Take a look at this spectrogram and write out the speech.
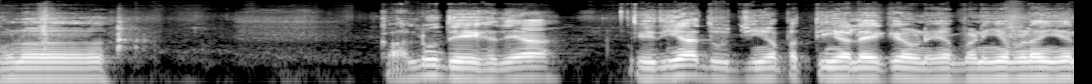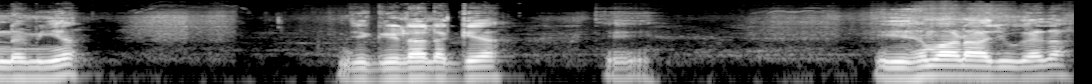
ਹੁਣ ਕੱਲ ਨੂੰ ਦੇਖਦੇ ਆ ਇਹਦੀਆਂ ਦੂਜੀਆਂ ਪੱਤੀਆਂ ਲੈ ਕੇ ਆਉਣੇ ਆ, ਬਣੀਆਂ ਬਣਾਈਆਂ ਨਵੀਆਂ, ਜੇ ਗੇੜਾ ਲੱਗਿਆ ਤੇ ਇਹ ਸਮਾਨ ਆ ਜਾਊਗਾ ਇਹਦਾ।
